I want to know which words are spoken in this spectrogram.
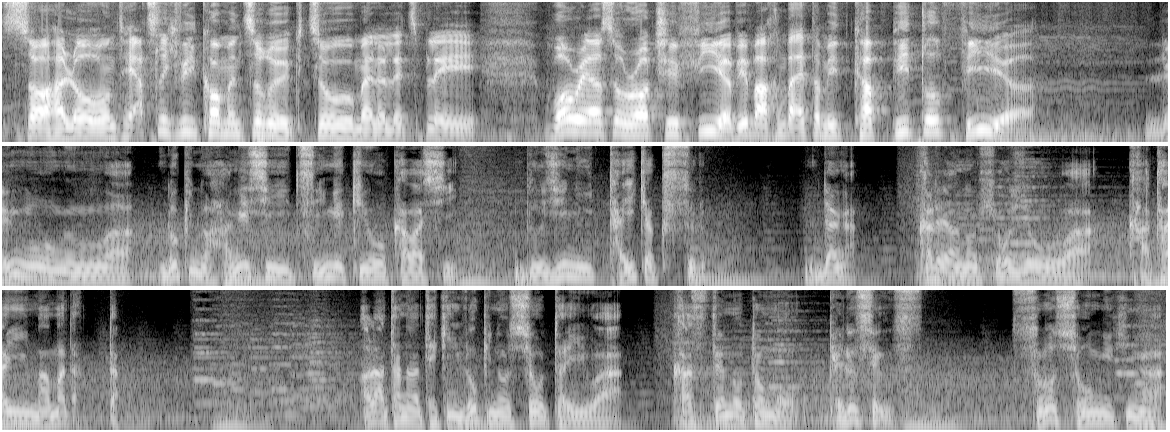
So, hallo und herzlich willkommen zurück zu meiner Let's Play Warriors Orochi 4. Wir machen weiter mit Kapitel 4. 連合軍はロキの激しい追撃をかわし無事に退却するだが彼らの表情は硬いままだった新たな敵ロキの正体はかつての友ペルセウスその衝撃が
